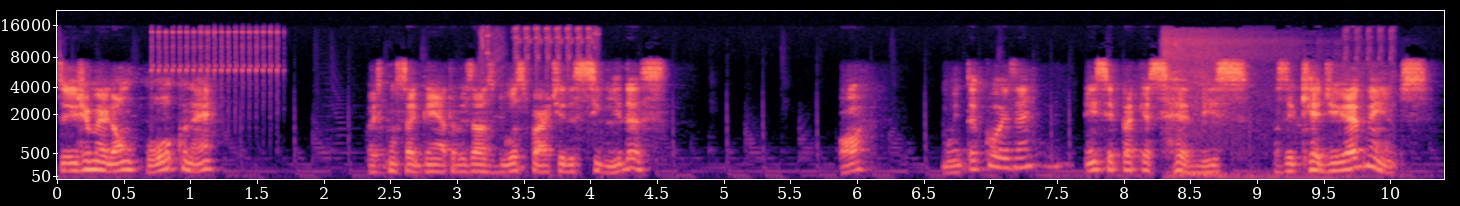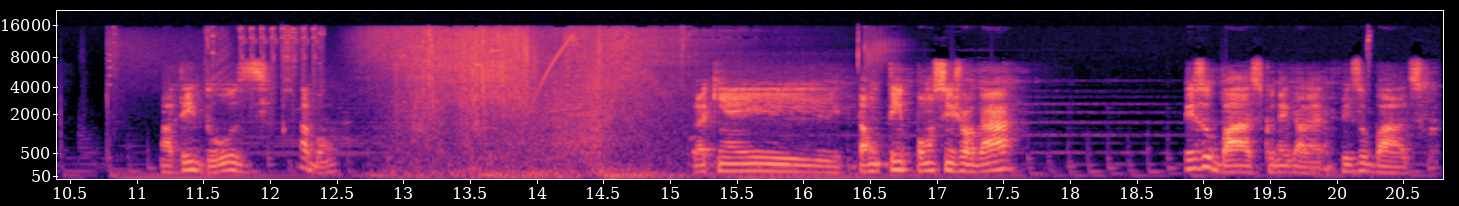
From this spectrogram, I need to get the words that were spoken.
seja melhor um pouco, né? Mas consegue ganhar talvez as duas partidas seguidas. Ó, muita coisa, hein? Nem sei pra que serve isso. Você que é de eventos. Matei 12. Tá bom. Pra quem aí tá um tempão sem jogar, fez o básico, né, galera? Fez o básico.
